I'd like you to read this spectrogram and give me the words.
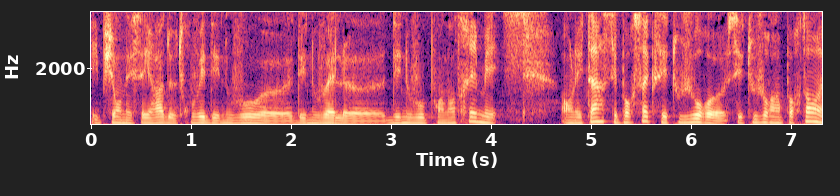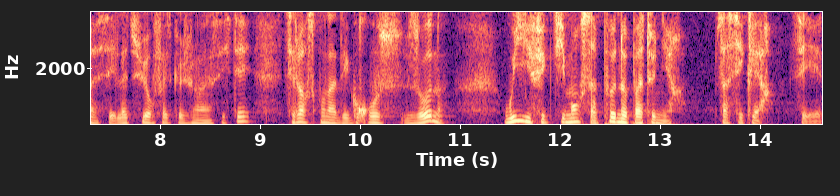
et puis on essayera de trouver des nouveaux, euh, euh, points d'entrée. Mais en l'état, c'est pour ça que c'est toujours, euh, c'est toujours important, et c'est là-dessus en fait que je vais insister, c'est lorsqu'on a des grosses zones, oui, effectivement, ça peut ne pas tenir. Ça, c'est clair. C'est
